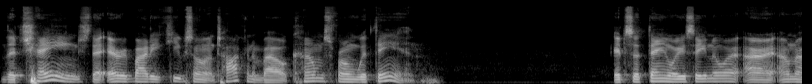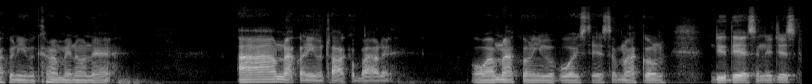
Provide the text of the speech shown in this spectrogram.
the change that everybody keeps on talking about comes from within. It's a thing where you say, you know what? All right, I'm not going to even comment on that. I'm not going to even talk about it. Or I'm not going to even voice this. I'm not going to do this. And it just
